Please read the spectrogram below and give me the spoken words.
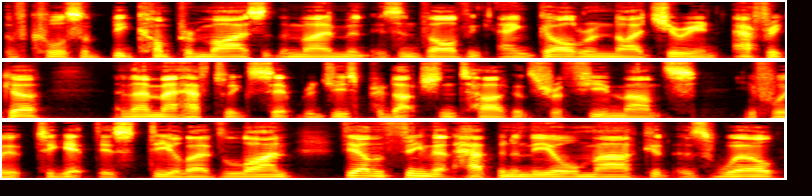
Of course, a big compromise at the moment is involving Angola and Nigeria and Africa, and they may have to accept reduced production targets for a few months if we're to get this deal over the line. The other thing that happened in the oil market as well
